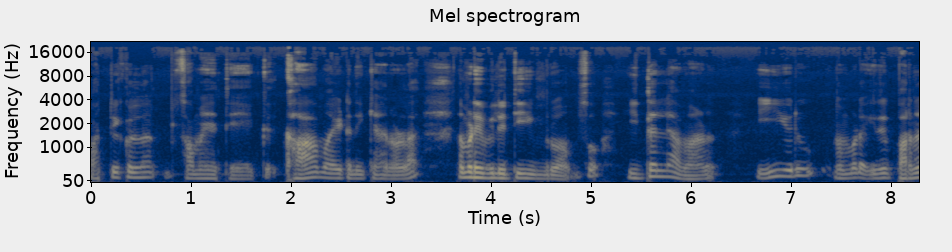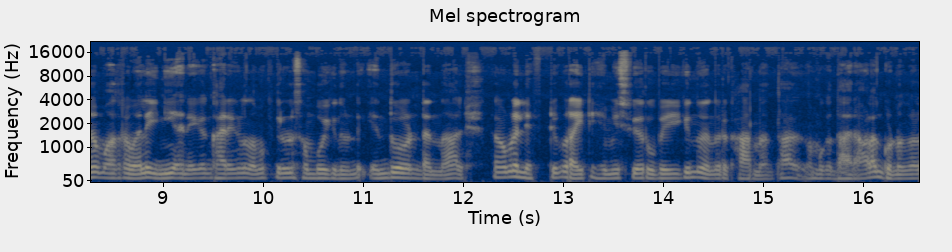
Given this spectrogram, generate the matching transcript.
പർട്ടിക്കുലർ സമയത്തേക്ക് കാമായിട്ട് നിൽക്കാനുള്ള നമ്മുടെ എബിലിറ്റി ഇമ്പ്രൂവ് ആകും സോ ഇതെല്ലാമാണ് ഈ ഒരു നമ്മുടെ ഇത് പറഞ്ഞാൽ മാത്രമല്ല ഇനി അനേകം കാര്യങ്ങൾ നമുക്ക് ഇതിലൂടെ സംഭവിക്കുന്നുണ്ട്. എന്തുകൊണ്ടെന്നാൽ നമ്മൾ ലെഫ്റ്റും റൈറ്റ് ഹെമിസ്ഫിയർ ഉപയോഗിക്കുന്നു എന്നൊരു കാരണത്താൽ നമുക്ക് ധാരാളം ഗുണങ്ങൾ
